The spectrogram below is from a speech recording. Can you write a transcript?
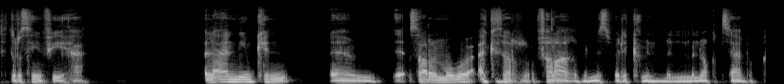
تدرسين فيها الآن يمكن صار الموضوع أكثر فراغ بالنسبة لك من من, من وقت سابق.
